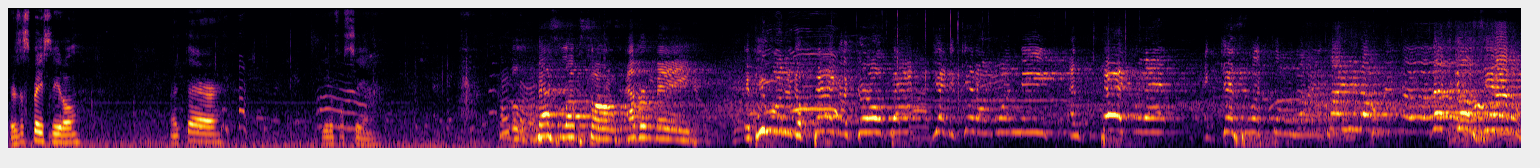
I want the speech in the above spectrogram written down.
There's a Space Needle, right there. Beautiful scene. The best love songs ever made. If you wanted to beg a girl back, you had to get on one knee and beg for that. And guess what song that is? Light it up! Let's go, Seattle!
